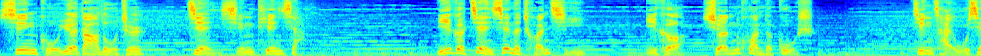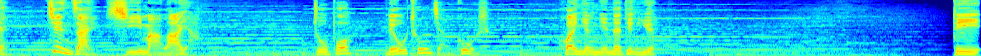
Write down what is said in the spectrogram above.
新古月大陆之剑行天下，一个剑仙的传奇，一个玄幻的故事，精彩无限，尽在喜马拉雅。主播刘冲讲故事，欢迎您的订阅。第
